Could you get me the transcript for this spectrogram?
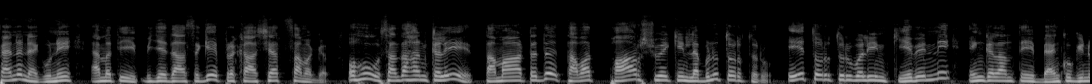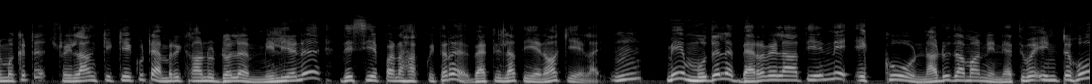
පැන නැගුණේ ඇමති විජේදාසගේ ප්‍රකාශයත් සමඟ. ඔහු සඳහන් කළේ තමාටද තවත් පාර්ශ්වයකින් ලැබුණු තොරතුරු. ඒ තොරතුරුවලින් කියවෙන්නේ එංගලන්තේ බැංකු ගිනුමකට ශ්‍රී ලාංකිකයෙකුට ඇමරිකානු ඩොල මිලියන දෙසිය පණහක් විතර වැටිලා තියෙනවා කියලයි. මේ මුදල බැරවෙලා තියෙන්නේ එක්කෝ නඩු දමන්නේ නැතිව ඉන්ට හෝ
